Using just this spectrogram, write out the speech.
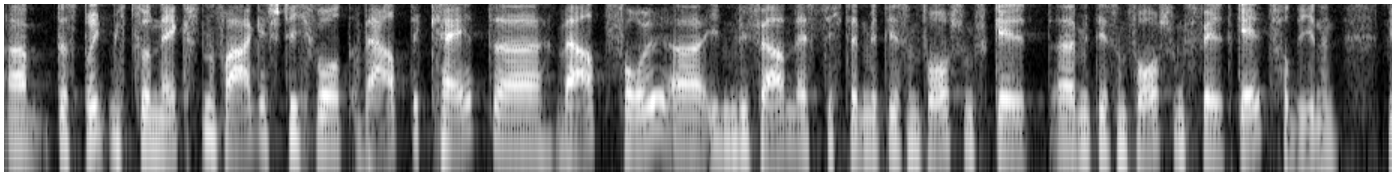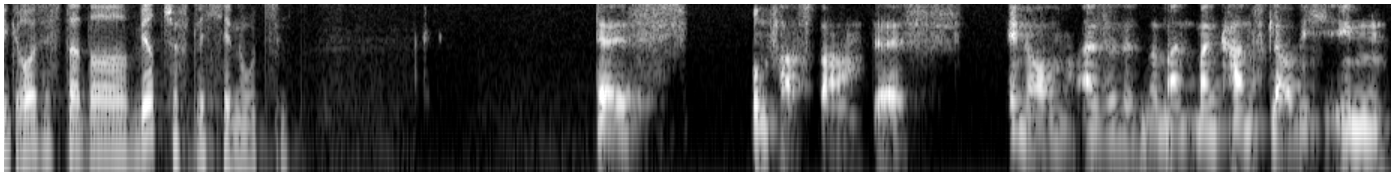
Ähm, das bringt mich zur nächsten Frage, Stichwort Wertigkeit, äh, wertvoll. Äh, inwiefern lässt sich denn mit diesem Forschungsgeld, äh, mit diesem Forschungsfeld Geld verdienen? Wie groß ist da der wirtschaftliche Nutzen? Der ist unfassbar, der ist enorm. Also man, man kann es, glaube ich, in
